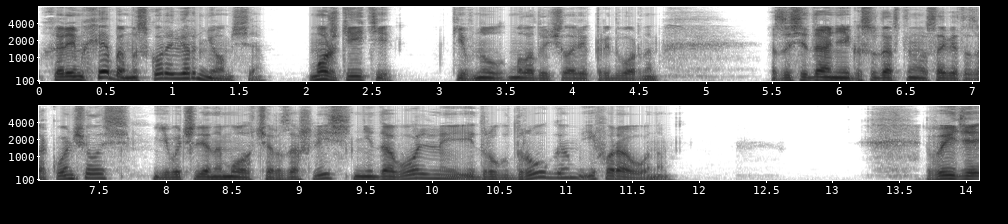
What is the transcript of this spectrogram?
Харимхеба мы скоро вернемся. Можете идти, — кивнул молодой человек придворным. Заседание Государственного совета закончилось, его члены молча разошлись, недовольные и друг другом, и фараоном. Выйдя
